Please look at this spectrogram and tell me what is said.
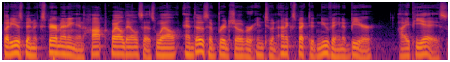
but he has been experimenting in hopped wild ales as well, and those have bridged over into an unexpected new vein of beer, IPAs.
